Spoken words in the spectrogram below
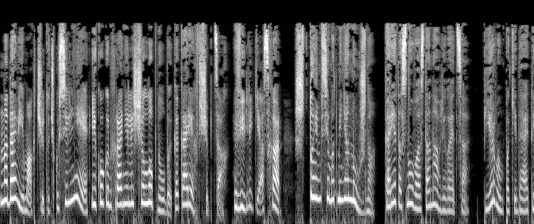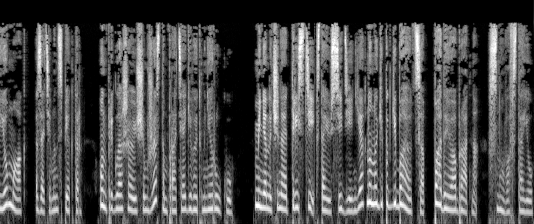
Надави маг чуточку сильнее, и кокон хранилища лопнул бы, как орех в щипцах. Великий Асхар, что им всем от меня нужно? Карета снова останавливается. Первым покидает ее маг, затем инспектор. Он приглашающим жестом протягивает мне руку. Меня начинает трясти, встаю с сиденья, но ноги подгибаются, падаю обратно. Снова встаю.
